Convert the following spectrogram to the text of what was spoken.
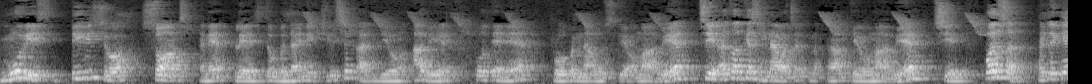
movies TV show songs અને પ્લેસ તો બધાને શીર્ષક આપી દેવામાં આવે તો તેને પ્રોપર નાઉન્સ કહેવામાં આવે છે. અથવા કે સંજ્ઞાવાચક નામ કહેવામાં આવે છે. પર્સન એટલે કે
